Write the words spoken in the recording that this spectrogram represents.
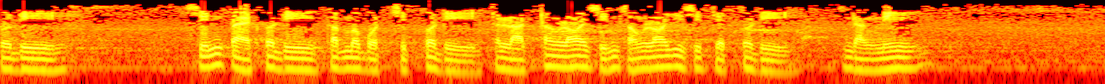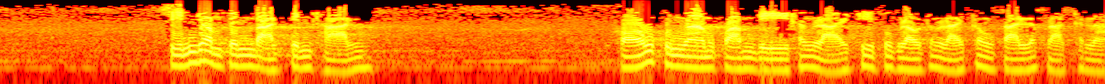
ก็ดีศีลแปดก็ดีกรรมบทสิบก็ดี ตลอดทั้งร้อยศีลสองร้อยยี่สิบเจ็ดก็ดี ดังนี้ศีลย่อมเป็นบาทเป็นฐาน ของคุณงามความดีทั้งหลายที่พวกเราทั้งหลายต้องการและปรารถนา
